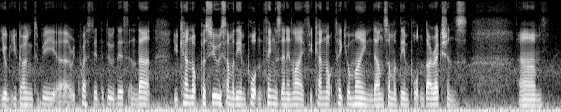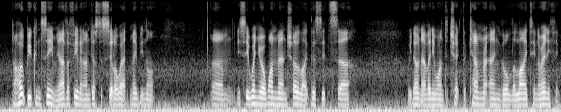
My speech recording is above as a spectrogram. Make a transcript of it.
you're, you're going to be uh, requested to do this and that. You cannot pursue some of the important things then in life. You cannot take your mind down some of the important directions. Um, I hope you can see me. I have a feeling I'm just a silhouette. Maybe not. Um, you see, when you're a one-man show like this, it's uh, we don't have anyone to check the camera angle, the lighting, or anything.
